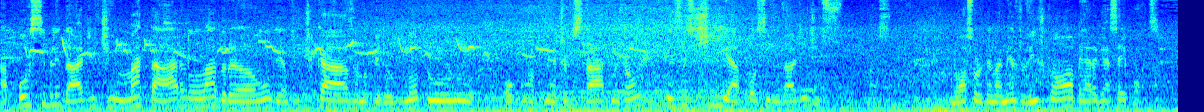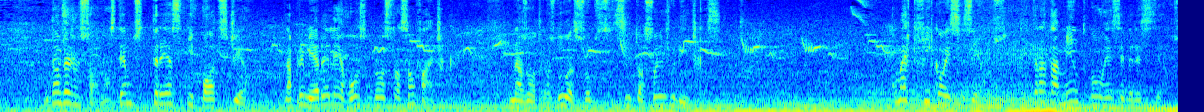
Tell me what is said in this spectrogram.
a possibilidade de matar ladrão dentro de casa, no período noturno, ou com rompimento de obstáculo. Então, existia a possibilidade disso. Nosso ordenamento jurídico não alberga essa hipótese. Então vejam só, nós temos três hipóteses de erro. Na primeira, ele errou sobre uma situação fática. Nas outras duas, sobre situações jurídicas. Como é que ficam esses erros? Que tratamento vão receber esses erros?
